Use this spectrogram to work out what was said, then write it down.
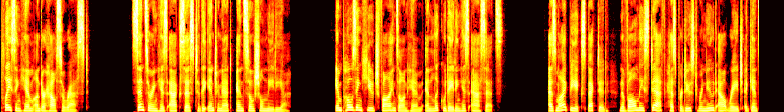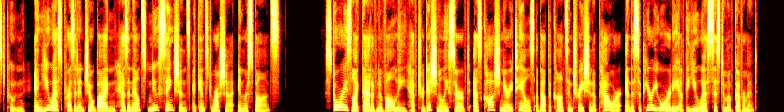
Placing him under house arrest. Censoring his access to the internet and social media. Imposing huge fines on him and liquidating his assets. As might be expected, Navalny's death has produced renewed outrage against Putin, and US President Joe Biden has announced new sanctions against Russia in response. Stories like that of Navalny have traditionally served as cautionary tales about the concentration of power and the superiority of the US system of government.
